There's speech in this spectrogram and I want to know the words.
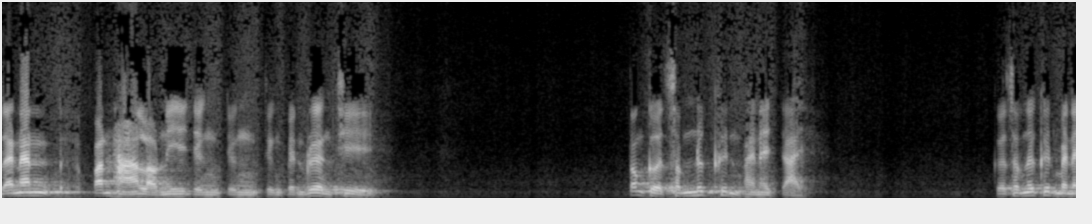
ดังนั้นปัญหาเหล่านี้จึงจึงจึงเป็นเรื่องที่ ต้องเกิดสำนึกขึ้นภายในใจ เกิดสำนึกขึ้นภายใน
